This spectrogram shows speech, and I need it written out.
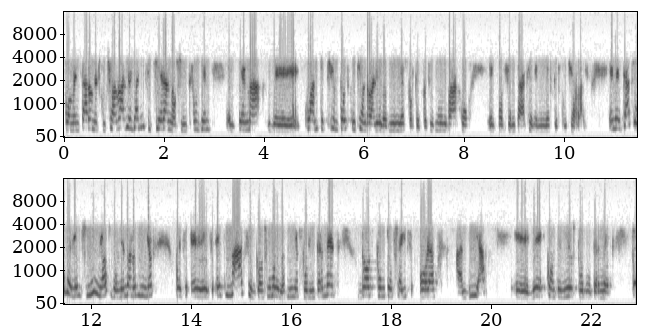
comentaron escuchar radio, ya ni siquiera nos incluyen el tema de cuánto tiempo escuchan radio los niños, porque pues es muy bajo el porcentaje de niños que escuchan radio. En el caso de los niños, volviendo a los niños, pues es, es más el consumo de los niños por internet, 2.6 horas al día eh, de contenidos por Internet. ¿Qué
